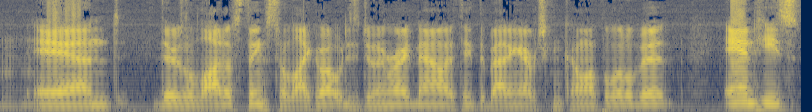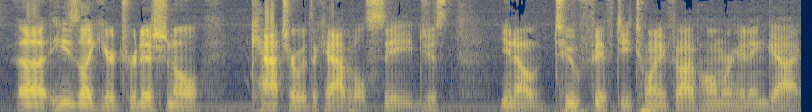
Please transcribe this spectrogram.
Mm-hmm. and there's a lot of things to like about what he's doing right now. I think the batting average can come up a little bit, and he's uh, he's like your traditional catcher with a capital C, just you know, 250, 25 homer hitting guy.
